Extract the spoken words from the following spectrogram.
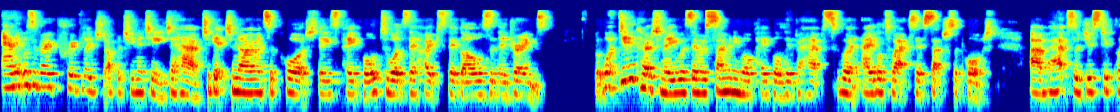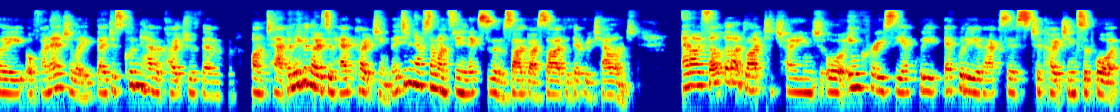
And it was a very privileged opportunity to have to get to know and support these people towards their hopes, their goals, and their dreams. But what did occur to me was there were so many more people who perhaps weren't able to access such support. Um, perhaps logistically or financially, they just couldn't have a coach with them on tap. And even those who had coaching, they didn't have someone sitting next to them side by side with every challenge. And I felt that I'd like to change or increase the equi- equity of access to coaching support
